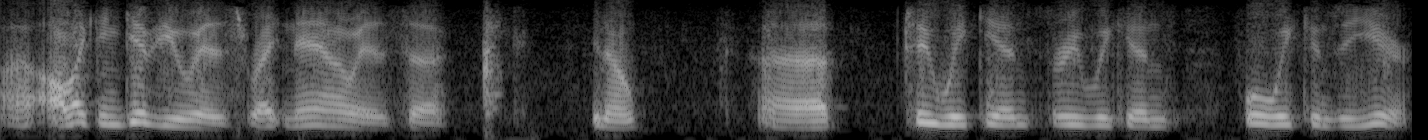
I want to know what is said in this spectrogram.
uh, all I can give you is right now is, uh, you know, uh, two weekends, three weekends, four weekends a year,"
